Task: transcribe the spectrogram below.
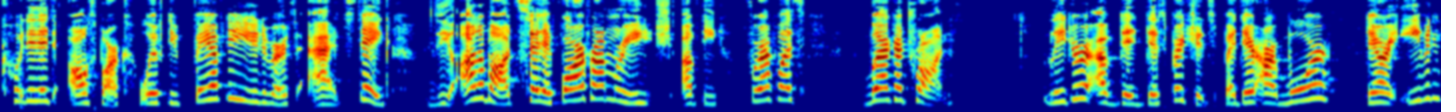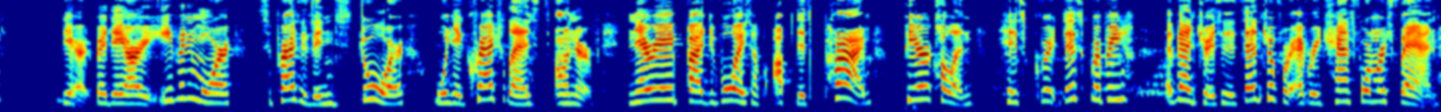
coded Allspark. With the fate of the universe at stake, the Autobots set it far from reach of the Fretless Megatron, leader of the Disruptors, but there are more. There are even there, but they are even more surprises in store when a crash lands on Earth. Narrated by the voice of Optimus Prime, Peter Cullen, his this gripping adventure is essential for every Transformers fan.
